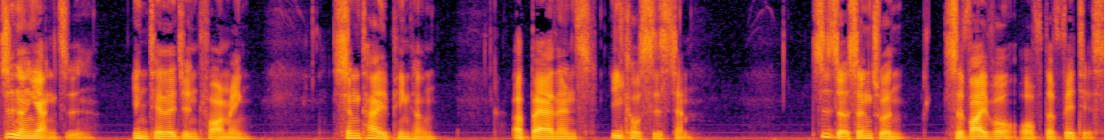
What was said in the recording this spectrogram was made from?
智能养殖 （intelligent farming）、生态平衡 （a balanced ecosystem）、适者生存 （survival of the fittest）。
